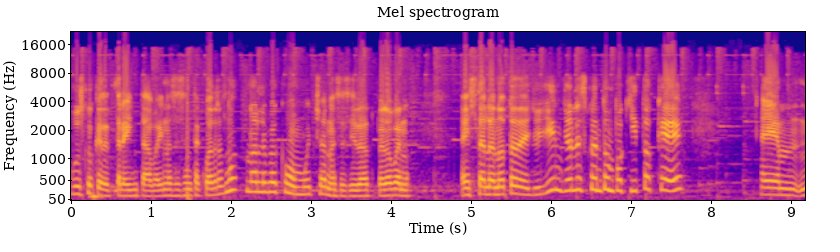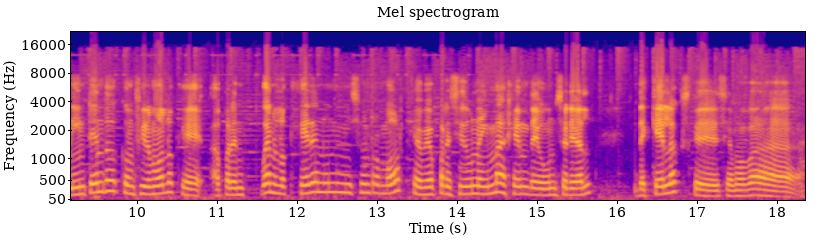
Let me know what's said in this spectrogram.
busco que de 30 vayan a 60 cuadros. No, no le veo como mucha necesidad, pero bueno. Ahí está la nota de Yujin. Yo les cuento un poquito que em, Nintendo confirmó lo que bueno, lo que era en un inicio un rumor, que había aparecido una imagen de un cereal de Kellogg's que se llamaba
